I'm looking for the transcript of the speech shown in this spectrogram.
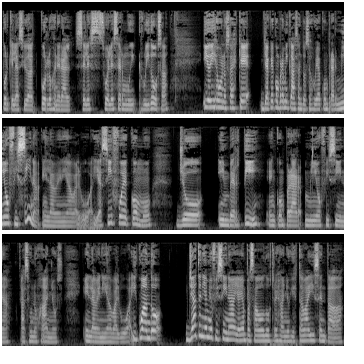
porque la ciudad, por lo general, se les suele ser muy ruidosa. Y yo dije, bueno, ¿sabes qué? Ya que compré mi casa, entonces voy a comprar mi oficina en la Avenida Balboa. Y así fue como yo invertí en comprar mi oficina hace unos años en la Avenida Balboa. Y cuando ya tenía mi oficina, ya habían pasado dos, tres años y estaba ahí sentada,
